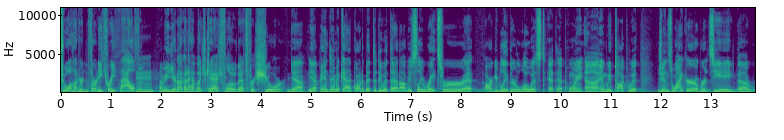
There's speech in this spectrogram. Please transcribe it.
to 133,000. I mean, you're not going to have much cash flow, that's for sure. Yeah, yeah. Pandemic had quite a bit to do with that. Obviously, rates were at arguably their lowest at that point. Uh, and we've talked with Jen Zwiker over at ZA uh,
